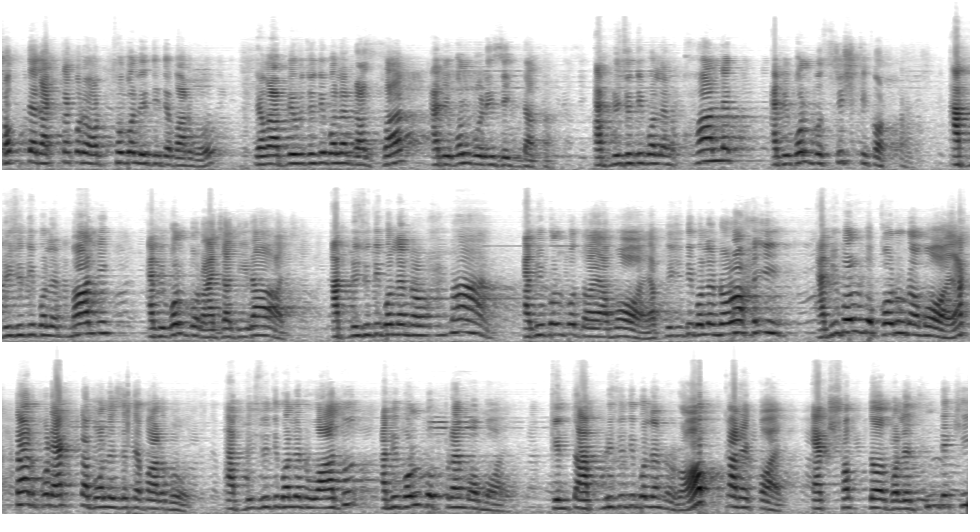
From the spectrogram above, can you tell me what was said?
শব্দের একটা করে অর্থ বলে দিতে পারব। যেমন আপনি যদি বলেন রাজ্জাক, আমি বলব রিজিক দাতা আপনি যদি বলেন খালেক, আমি বলব সৃষ্টিকর্তা। আপনি যদি বলেন মালিক, আমি বলব রাজাদিরাজ আপনি যদি বলেন রহমান, আমি বলব দয়াময়। আপনি যদি বলেন রহিম আমি বলব করুণাময়, একটার পর একটা বলে যেতে পারব। আপনি যদি বলেন ওয়াদুদ, আমি বলব প্রেমময়। কিন্তু আপনি যদি বলেন রব, কারে কয়? এক শব্দ বলে দিন দেখি,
